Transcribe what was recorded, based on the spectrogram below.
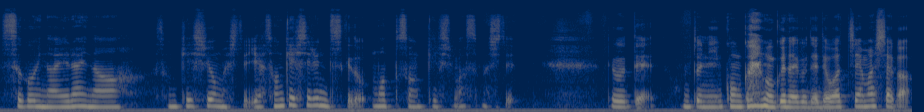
すごいな偉いな。尊敬しようまして。いや尊敬してるんですけどもっと尊敬しますまして。ということで本当に今回もグダグダで終わっちゃいましたが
